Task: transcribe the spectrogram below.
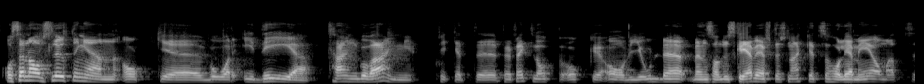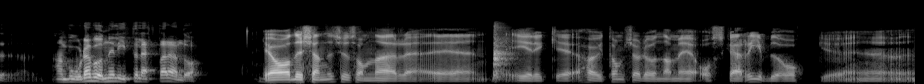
Och sen avslutningen och uh, vår idé, Tango Wang, fick ett eh, perfekt lopp och eh, avgjorde. Men som du skrev i eftersnacket så håller jag med om att eh, han borde ha vunnit lite lättare ändå. Ja, det kändes ju som när eh, Erik Höjtom körde undan med Oskar Ribb och eh,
